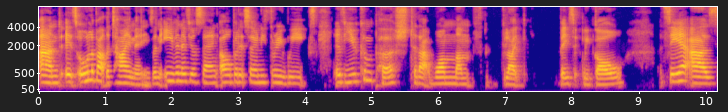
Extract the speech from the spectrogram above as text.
And it's all about the timings. And even if you're saying, oh, but it's only three weeks, if you can push to that one month, like basically goal, see it as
